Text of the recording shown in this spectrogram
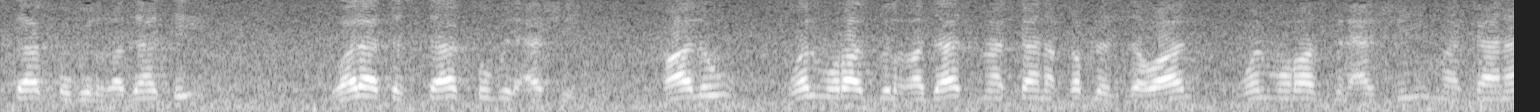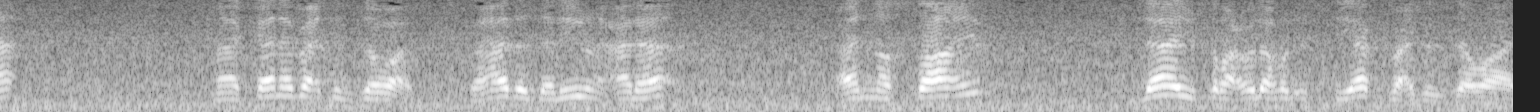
استاكوا بالغداة ولا تستاكوا بالعشي قالوا والمراد بالغداة ما كان قبل الزوال والمراد بالعشي ما كان ما كان بعد الزوال. فهذا دليل على أن الصائم لا يشرع له الاستياك بعد الزوال.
